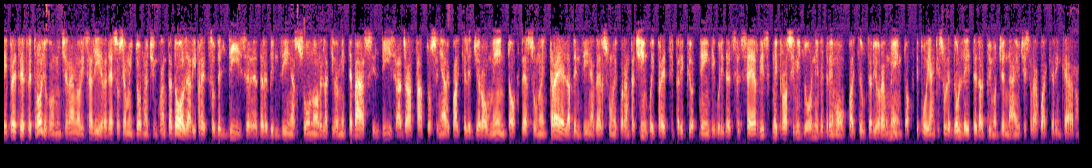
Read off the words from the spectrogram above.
che i prezzi del petrolio cominceranno a risalire, adesso siamo intorno ai 50 dollari, il prezzo del diesel, delle benzine sono relativamente bassi, il diesel ha già fatto segnare qualche leggero aumento verso 1,3, la benzina verso 1,45, i prezzi per i più attenti, quelli del self-service. Nei prossimi giorni vedremo qualche ulteriore aumento. E poi anche sulle bollette dal primo gennaio ci sarà qualche rincaro.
